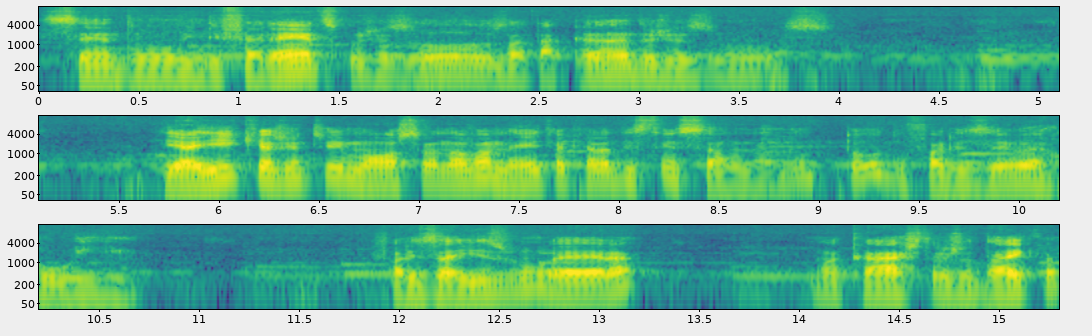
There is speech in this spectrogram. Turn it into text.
sendo indiferentes com Jesus, atacando Jesus. E aí que a gente mostra novamente aquela distinção, né? Nem todo fariseu é ruim. O farisaísmo era uma casta judaica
